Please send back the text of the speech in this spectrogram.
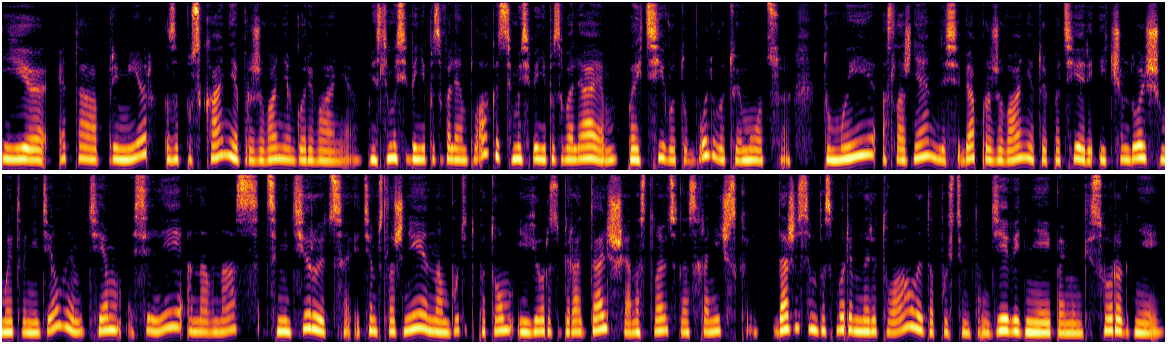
И это пример запускания проживания горевания. Если мы себе не позволяем плакать, если мы себе не позволяем пойти в эту боль, в эту эмоцию, то мы осложняем для себя проживание той потери. И чем дольше мы этого не делаем, тем сильнее она в нас цементируется, и тем сложнее нам будет потом ее разбирать дальше, и она становится у нас хронической. Даже если мы посмотрим на ритуалы, допустим, там 9 дней поминки, 40 дней,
